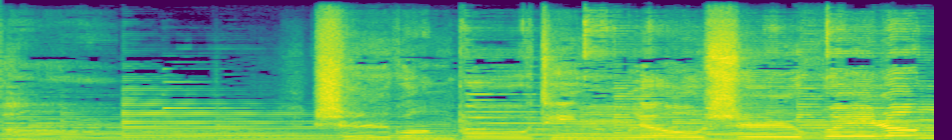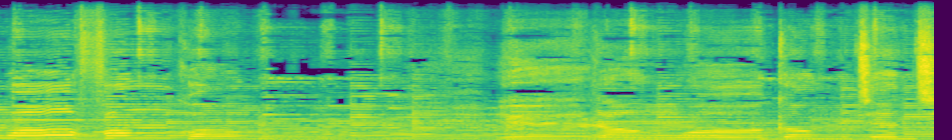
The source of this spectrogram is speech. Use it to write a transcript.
旁。时光不停流逝，会让我疯狂，也让我更坚强。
